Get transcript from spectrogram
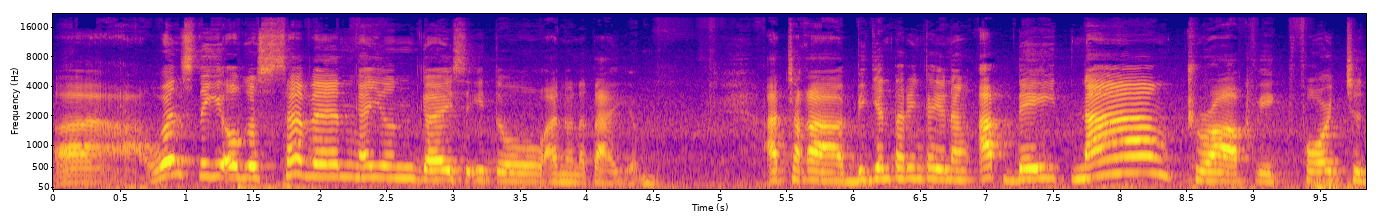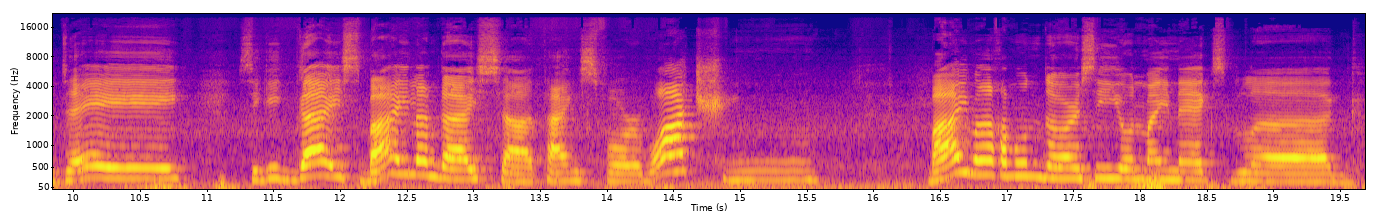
Ah, Wednesday, August 7. Ngayon guys, ito ano na tayo. At saka bigyan ta rin kayo ng update ng traffic for today. Sige guys, bye lang guys. Uh, thanks for watching. Bye mga kamundor. See you on my next vlog.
